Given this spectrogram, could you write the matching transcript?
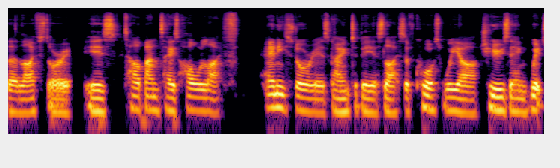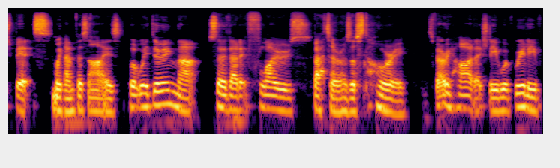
the life story is tell Bante's whole life. Any story is going to be a slice. Of course, we are choosing which bits we emphasize, but we're doing that so that it flows better as a story. It's very hard, actually. We've really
